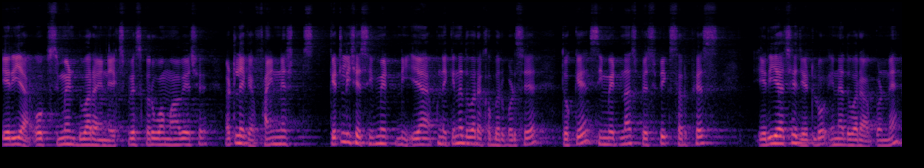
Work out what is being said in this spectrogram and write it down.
area of cement દ્વારા એને એક્સપ્રેસ કરવામાં આવે છે. એટલે કે ફાઇનનેસ કેટલી છે સિમેન્ટની, એ આપણને કેના દ્વારા ખબર પડશે? તો કે સિમેન્ટના સ્પેસિફિક સરફેસ એરિયા છે જેટલો એના દ્વારા આપણને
